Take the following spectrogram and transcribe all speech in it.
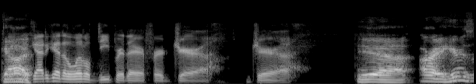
God, yeah, you got to get a little deeper there for Jera. Jera. Yeah. All right. Here's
